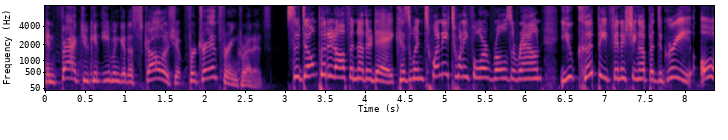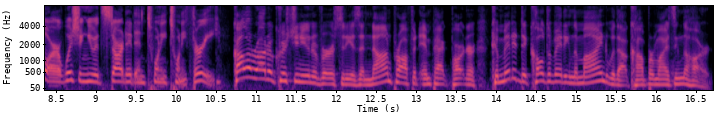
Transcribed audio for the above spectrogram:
In fact, you can even get a scholarship for transferring credits. So don't put it off another day because when 2024 rolls around, you could be finishing up a degree or wishing you had started in 2023. Colorado Christian University is a nonprofit impact partner committed to cultivating the mind without compromising the heart.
